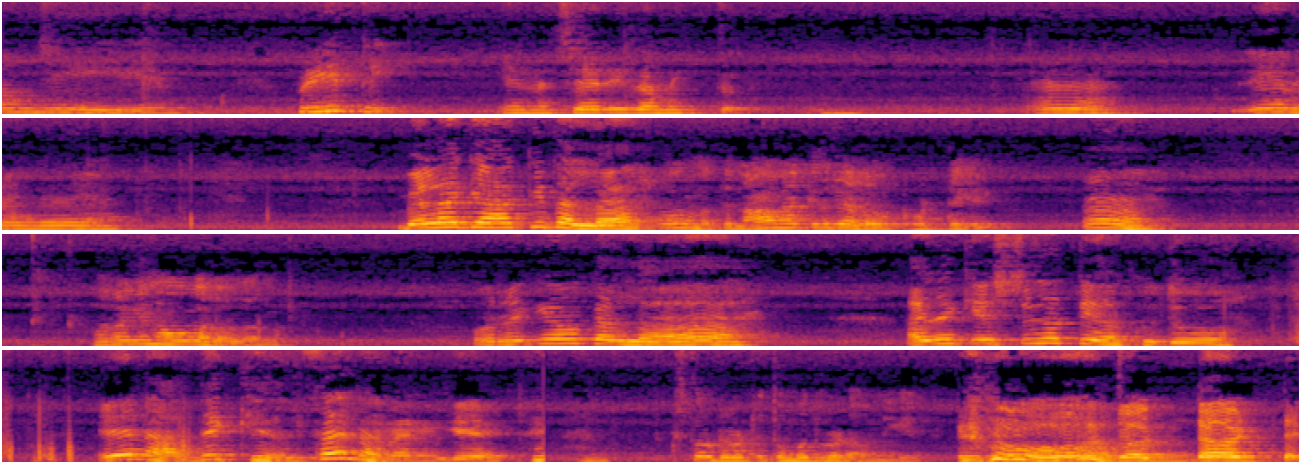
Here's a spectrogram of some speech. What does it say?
ಒಂಜಿ ಪ್ರೀತಿ ಏನು ಚೆರಿಗ ಮಿತ್ತು ಹ್ಮ್. ಏನು ಹ್ಞೂ ಬೆಳಗ್ಗೆ ಹಾಕಿದಲ್ಲ? ಹೌದು ಮತ್ತೆ ನಾವು ಹಾಕಿದ್ರೆ ಅಲ್ಲ ಹೊಟ್ಟೆಗೆ? ಹ್ಮ್. ಹೊರಗಿನ ಹೋಗಲ್ಲ ಹೊರಗೆ ಹೋಗಲ್ಲ. ಅದಕ್ಕೆ ಎಷ್ಟು ಸತಿ ಹಾಕುದು? ಏನ ಅದೇ ಕೆಲ್ಸನ ನನಗೆ? ದೊಡ್ಡ ಹೊಟ್ಟೆ ತುಂಬುದು ಬೇಡ ಅವನಿಗೆ. ದೊಡ್ಡ ಹೊಟ್ಟೆ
